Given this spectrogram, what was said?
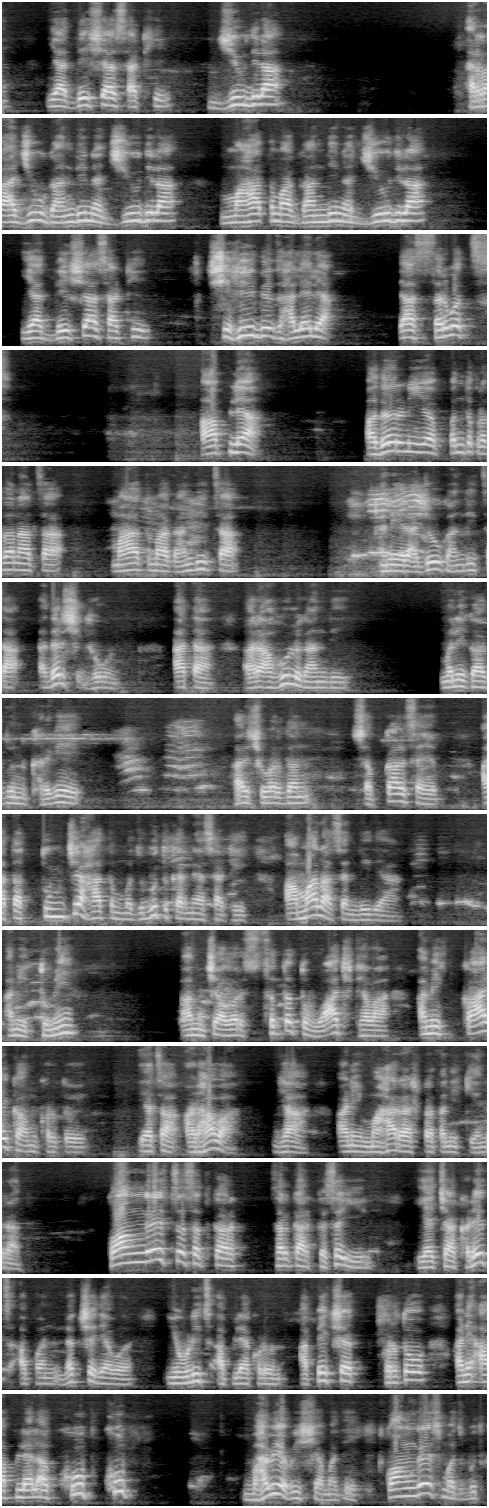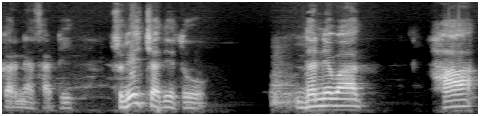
या देशासाठी जीव दिला. राजीव गांधीनं जीव दिला. महात्मा गांधीनं जीव दिला. या देशासाठी शहीद झालेल्या त्या सर्वच आपल्या आदरणीय पंतप्रधानाचा महात्मा गांधीचा आणि राजीव गांधीचा आदर्श घेऊन आता राहुल गांधी मल्लिकार्जुन खरगे हर्षवर्धन सपकाळ साहेब आता तुमचे हात मजबूत करण्यासाठी आम्हाला संधी द्या. आणि तुम्ही आमच्यावर सतत वाच ठेवा. आम्ही काय काम करतोय याचा आढावा घ्या आणि महाराष्ट्रात आणि केंद्रात. काँग्रेसचं सत्कार सरकार कसं येईल? याच्याकडेच आपण लक्ष द्यावं. एवढीच आपल्याकडून अपेक्षा करतो आणि आपल्याला खूप खूप भावी भविष्यामध्ये काँग्रेस मजबूत करण्यासाठी शुभेच्छा देतो. धन्यवाद. हा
